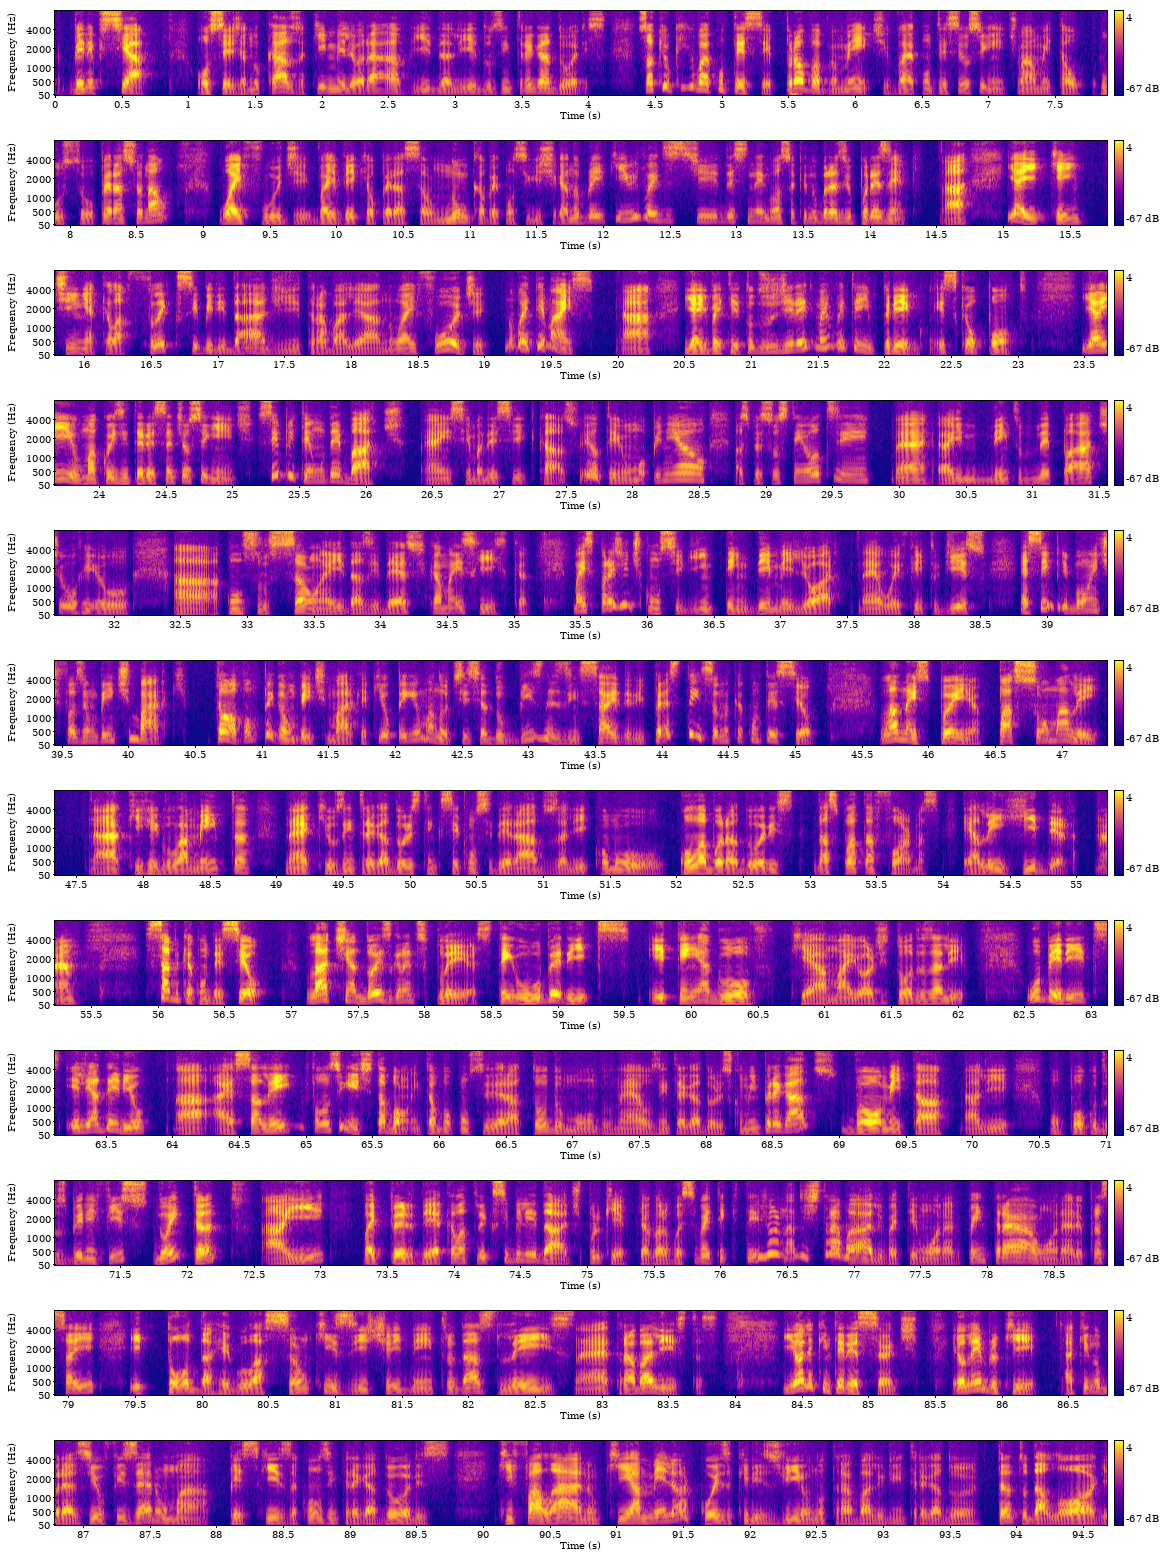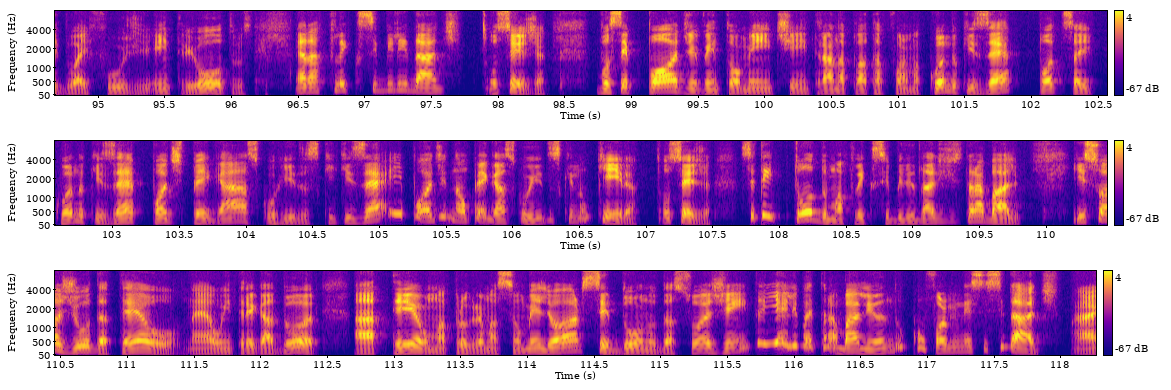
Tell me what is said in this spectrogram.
é, beneficiar. Ou seja, no caso aqui, melhorar a vida ali dos entregadores. Só que o que vai acontecer? Provavelmente vai acontecer o seguinte: vai aumentar o custo operacional, o iFood vai ver que a operação nunca vai conseguir chegar no break-even e vai desistir desse negócio aqui no Brasil, por exemplo. Tá? E aí, quem tinha aquela flexibilidade de trabalhar no iFood não vai ter mais. Tá? E aí vai ter todos os direitos, mas vai ter emprego. Esse é o ponto. E aí, uma coisa interessante é o seguinte: sempre tem um debate né, em cima desse caso. Eu tenho uma opinião, as pessoas têm outras, e né, aí dentro do debate o, o, a, a, construção aí das ideias fica mais rica. Mas para a gente conseguir entender melhor né, o efeito disso, é sempre bom a gente fazer um benchmark. Então, ó, vamos pegar um benchmark aqui. Eu peguei uma notícia do Business Insider e presta atenção no que aconteceu. Lá na Espanha, passou uma lei né, que regulamenta né, que os entregadores têm que ser considerados ali como colaboradores das plataformas. É a lei HIDER. Né? Sabe o que aconteceu? Lá tinha dois grandes players. Tem o Uber Eats e tem a Glovo, que é a maior de todas ali. O Uber Eats, ele aderiu a, a, essa lei e falou o seguinte, tá bom, então vou considerar todo mundo, né, os entregadores como empregados, vou aumentar ali um pouco dos benefícios. No entanto, aí vai perder aquela flexibilidade. Por quê? Porque agora você vai ter que ter jornada de trabalho, vai ter um horário para entrar, um horário para sair e toda a regulação que existe aí dentro das leis né, trabalhistas. E olha que interessante. Eu lembro que aqui no Brasil fizeram uma pesquisa com os entregadores que falaram que a melhor coisa que eles viam no trabalho de entregador, tanto da Log, do iFood, entre outros, era a flexibilidade. Ou seja, você pode eventualmente entrar na plataforma quando quiser, pode sair quando quiser, pode pegar as corridas que quiser e pode não pegar as corridas que não queira. Ou seja, você tem toda uma flexibilidade de trabalho. Isso ajuda até o, né, o entregador a ter uma programação melhor, ser dono da sua agenda e aí ele vai trabalhando conforme necessidade. Ah,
